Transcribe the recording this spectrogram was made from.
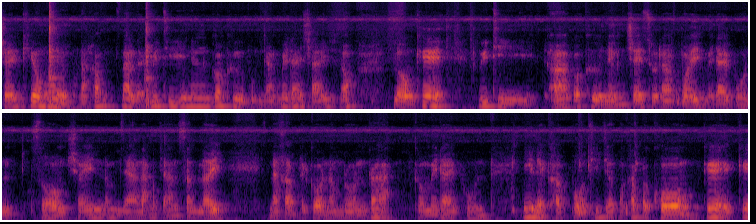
ใช้เขี้ยวงูนะครับ นั่นแหละวิธีหนึ่งก็คือผมยังไม่ได้ใช้เนาะลองแค่ วิธีอ่าก็คือหนึ่งใช้โซดาไฟไม่ได้ผลสองใช้น้ำยาล้างจานสันไลนะครับ แล้วก็น้ำร้อนราดก็ไม่ได้ผล นี่แหละครับพอที่จะประคับประคองแก้แก้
